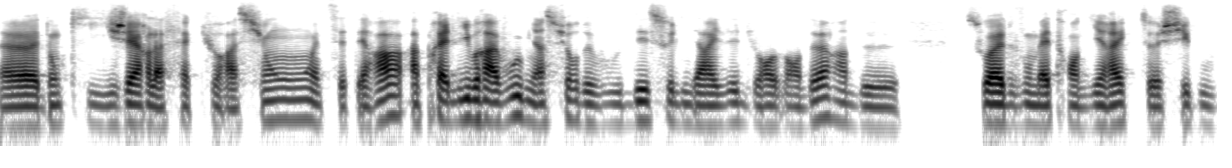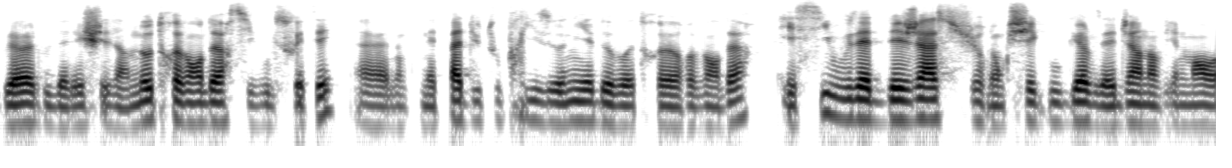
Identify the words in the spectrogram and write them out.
euh, donc qui gère la facturation, etc. Après, libre à vous bien sûr de vous désolidariser du revendeur, hein, de soit de vous mettre en direct chez Google ou d'aller chez un autre vendeur si vous le souhaitez. Euh, donc, vous n'êtes pas du tout prisonnier de votre revendeur. Et si vous êtes déjà sur, donc chez Google, vous avez déjà un environnement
